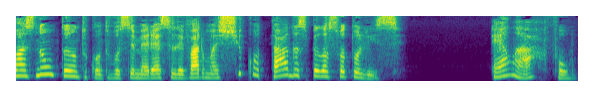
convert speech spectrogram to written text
mas não tanto quanto você merece levar umas chicotadas pela sua tolice. Ela arfou.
